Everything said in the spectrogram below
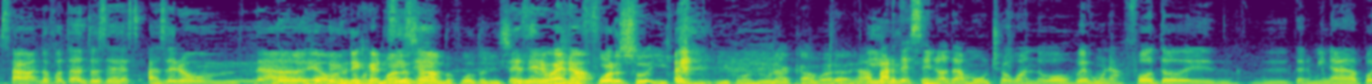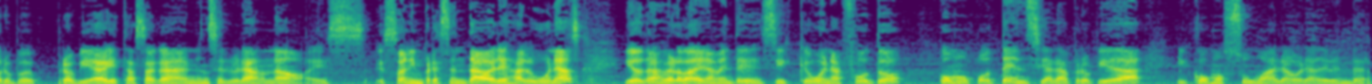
sacando fotos, entonces hacer una, No, digamos, un que ejercicio. sacando fotos ni siquiera decir, con un bueno. esfuerzo y con, y con una cámara. de- No, aparte se nota mucho cuando vos ves una foto de, de determinada propiedad que está sacada en un celular, no, es, son impresentables algunas y otras verdaderamente decís qué buena foto, cómo potencia la propiedad y cómo suma a la hora de vender.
